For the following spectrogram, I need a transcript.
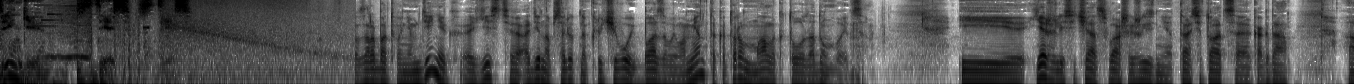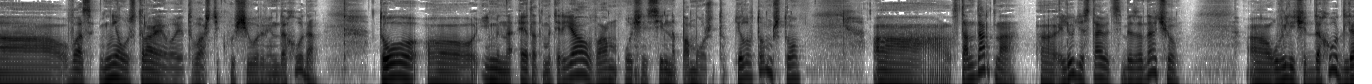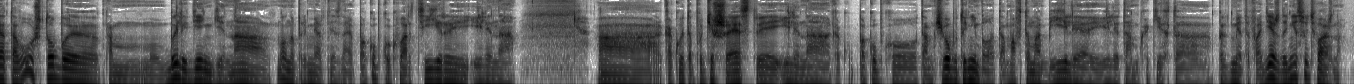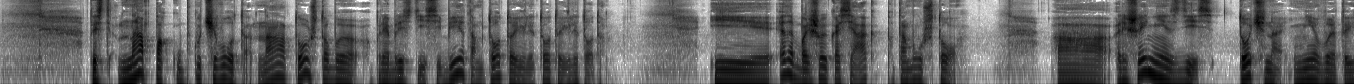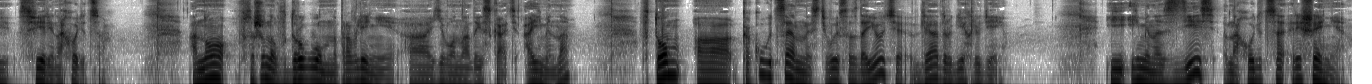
Деньги здесь. Здесь. Зарабатыванием денег есть один абсолютно ключевой базовый момент, о котором мало кто задумывается. И ежели сейчас в вашей жизни та ситуация, когда а, вас не устраивает ваш текущий уровень дохода, то а, именно этот материал вам очень сильно поможет. Дело в том, что а, стандартно люди ставят себе задачу а, увеличить доход для того, чтобы там были деньги на, ну, например, не знаю, покупку квартиры или на а, какое-то путешествие или на как, покупку там чего бы то ни было, там автомобиля или там каких-то предметов одежды, не суть важно. То есть на покупку чего-то, на то, чтобы приобрести себе там то-то или то-то или то-то. И это большой косяк, потому что а, решение здесь точно не в этой сфере находится. Оно совершенно в другом направлении а, его надо искать, а именно в том, а, какую ценность вы создаете для других людей – и именно здесь находится решение.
